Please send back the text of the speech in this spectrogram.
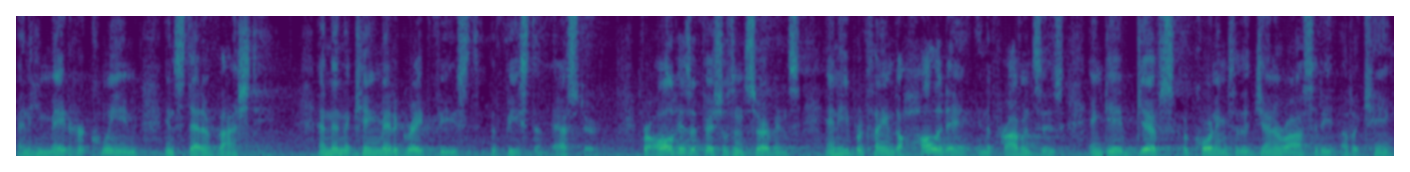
and he made her queen instead of Vashti. And then the king made a great feast, the feast of Esther, for all his officials and servants, and he proclaimed a holiday in the provinces and gave gifts according to the generosity of a king.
